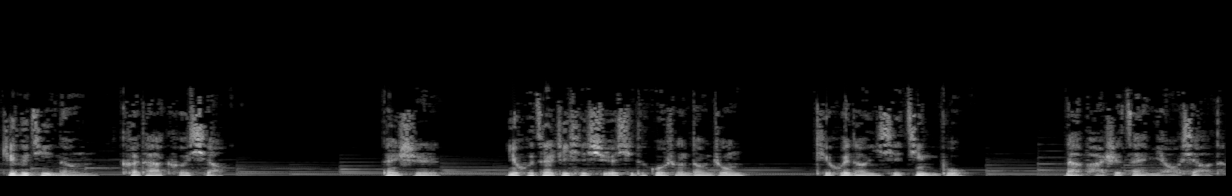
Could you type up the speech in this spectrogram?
这个技能可大可小，但是你会在这些学习的过程当中体会到一些进步，哪怕是再渺小的。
